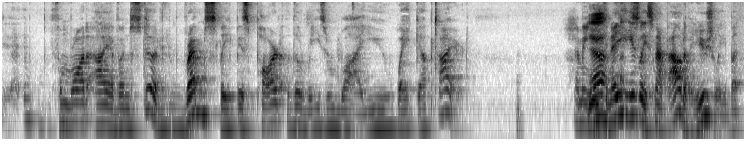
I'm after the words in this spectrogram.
uh, from what I have understood, REM sleep is part of the reason why you wake up tired. I mean, Yeah. you can easily snap out of it usually, but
